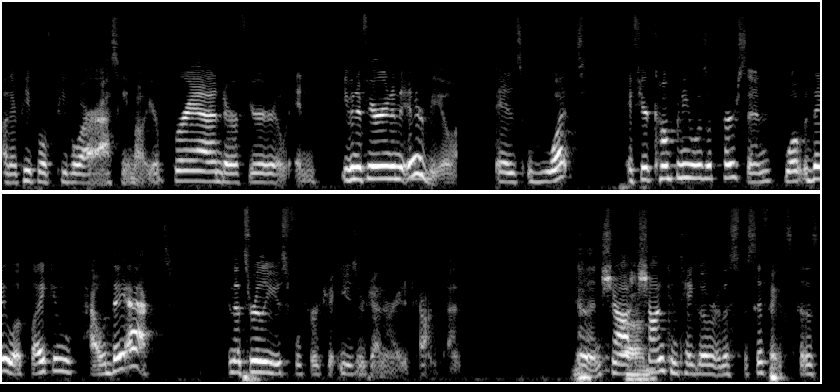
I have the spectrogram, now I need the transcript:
other people if people are asking about your brand or if you're in even if you're in an interview is what if your company was a person what would they look like and how would they act and that's really useful for user generated content yeah. and then sean um, sean can take over the specifics because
